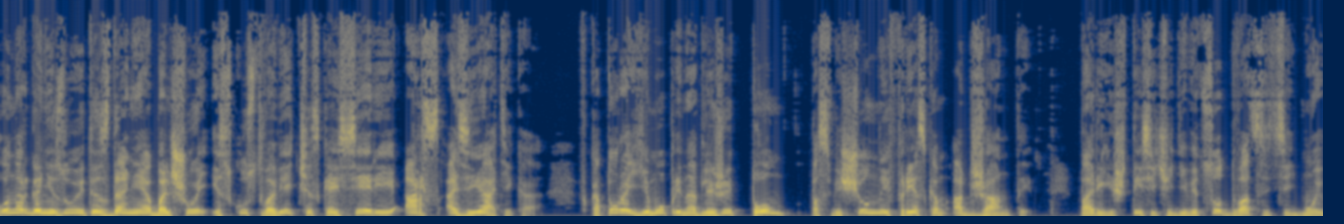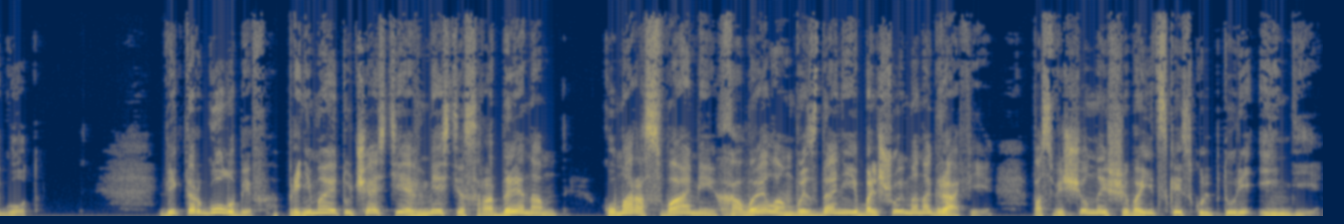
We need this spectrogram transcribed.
он организует издание большой искусствоведческой серии «Арс Азиатика», в которой ему принадлежит том, посвященный фрескам Аджанты, Париж, 1927 год. Виктор Голубев принимает участие вместе с Роденом, Кумара Свами, Хавелом в издании большой монографии, посвященной шиваитской скульптуре Индии.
